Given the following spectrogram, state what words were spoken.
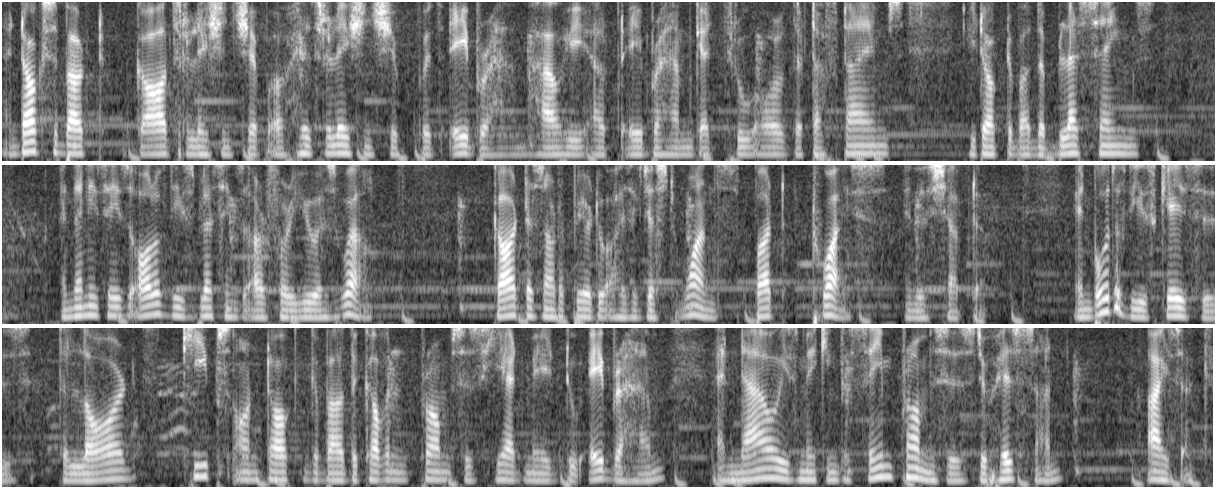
and talks about God's relationship or his relationship with Abraham, how he helped Abraham get through all the tough times. He talked about the blessings. And then he says, All of these blessings are for you as well. God does not appear to Isaac just once, but twice in this chapter. In both of these cases, the Lord keeps on talking about the covenant promises he had made to Abraham, and now he's making the same promises to his son, Isaac.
